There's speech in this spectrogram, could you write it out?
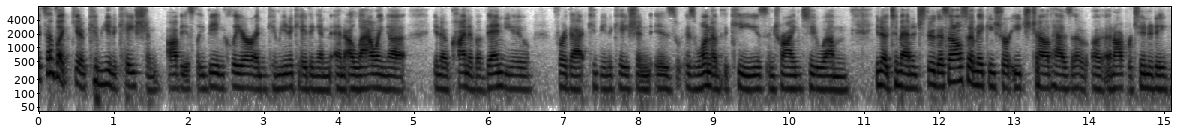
it sounds like you know communication, obviously being clear and communicating and, and allowing a you know kind of a venue for that communication is is one of the keys in trying to um, you know to manage through this, and also making sure each child has a, a, an opportunity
